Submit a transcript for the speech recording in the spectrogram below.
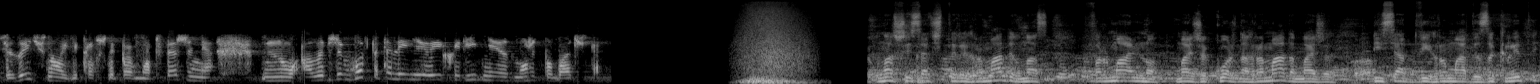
фізично, і пройшли певне обстеження. Ну але вже в госпіталі їх рідні зможуть побачити. У нас 64 громади. У нас формально майже кожна громада, майже 52 громади закриті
